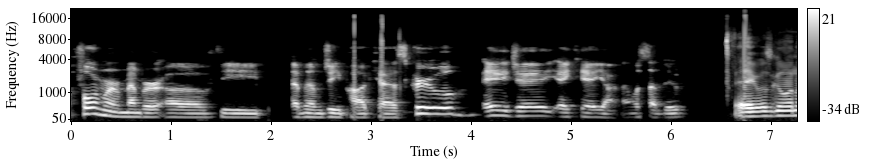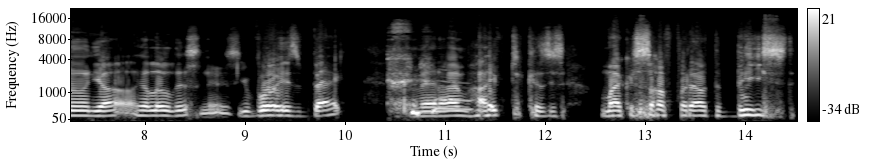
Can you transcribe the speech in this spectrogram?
A former member of the MMG podcast crew, AJ, aka Yotna. What's up, dude? Hey, what's going on, y'all? Hello, listeners. Your boy is back. Man, I'm hyped because Microsoft put out the beast.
